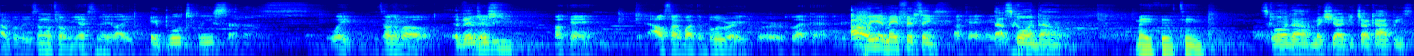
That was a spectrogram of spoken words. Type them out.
I believe. Someone told me yesterday. Like, April twenty seventh. wait, you talking about Avengers? Infinity? Okay. I was talking about the Blu-ray for Black Panther. Oh yeah, May fifteenth. Okay. May That's going down. May fifteenth. It's going down. Make sure y'all get your copies.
